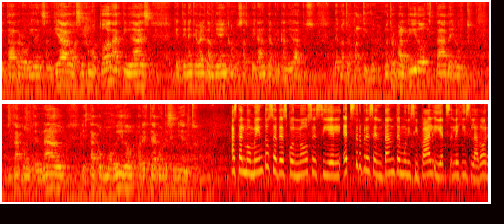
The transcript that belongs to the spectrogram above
estaba promovida en Santiago, así como todas las actividades que tienen que ver también con los aspirantes a precandidatos de nuestro partido. Nuestro partido está de luto, está consternado y está conmovido por este acontecimiento. Hasta el momento se desconoce si el ex representante municipal y ex legislador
